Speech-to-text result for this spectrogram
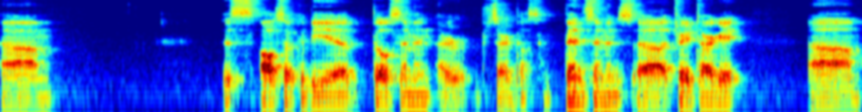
Um, this also could be a Bill Simmons, or sorry, Bill Ben Simmons uh, trade target. Um,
